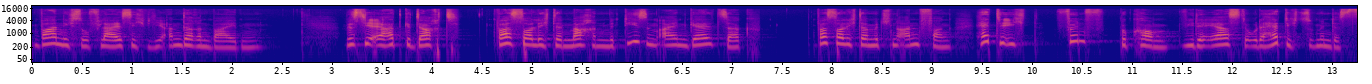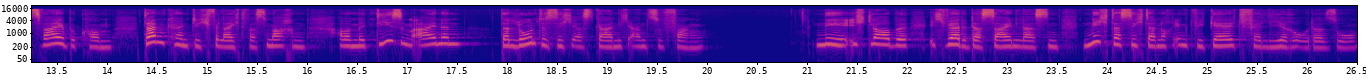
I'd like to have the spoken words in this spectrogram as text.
war nicht so fleißig wie die anderen beiden. Wisst ihr, er hat gedacht, was soll ich denn machen mit diesem einen Geldsack? Was soll ich damit schon anfangen? Hätte ich fünf bekommen wie der erste oder hätte ich zumindest zwei bekommen, dann könnte ich vielleicht was machen. Aber mit diesem einen, da lohnt es sich erst gar nicht anzufangen. Nee, ich glaube, ich werde das sein lassen. Nicht, dass ich da noch irgendwie Geld verliere oder so.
